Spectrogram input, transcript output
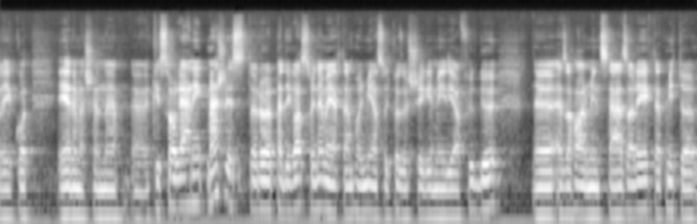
53%-ot érdemes lenne kiszolgálni. Másrésztről pedig az, hogy nem értem, hogy mi az, hogy közösségi média függő, ez a 30 százalék, tehát mitől,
